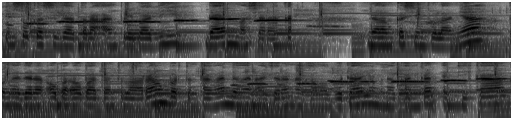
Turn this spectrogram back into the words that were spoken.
untuk kesejahteraan pribadi dan masyarakat. Dalam kesimpulannya, pengedaran obat-obatan terlarang bertentangan dengan ajaran agama Buddha yang menekankan etika,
